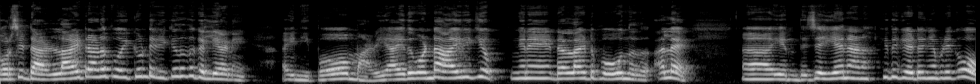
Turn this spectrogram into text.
കുറച്ച് ഡള്ളായിട്ടാണ് പോയിക്കൊണ്ടിരിക്കുന്നത് കല്യാണി. ഇനിയിപ്പോൾ മഴയായത് കൊണ്ടായിരിക്കും ഇങ്ങനെ ഡള്ളായിട്ട് പോകുന്നത് അല്ലേ? എന്ത് ചെയ്യാനാണ്? ഇത് കേട്ട് കഴിഞ്ഞപ്പോഴേക്കും ഓ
